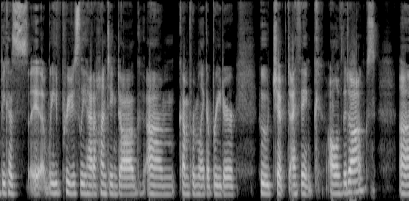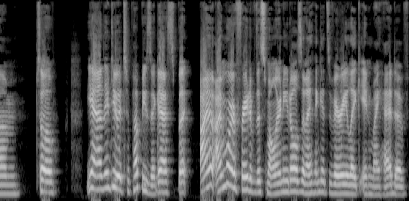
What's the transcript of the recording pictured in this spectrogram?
because eh, we previously had a hunting dog um, come from like a breeder who chipped, I think, all of the dogs. Um, so yeah, they do it to puppies, I guess. But I, I'm more afraid of the smaller needles, and I think it's very like in my head of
